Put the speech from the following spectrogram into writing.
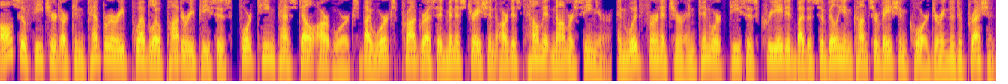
Also featured are contemporary Pueblo pottery pieces, 14 pastel artworks by Works Progress Administration artist Helmuth Naumer Sr., and wood furniture and tinwork pieces created by the Civilian Conservation Corps during the Depression.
